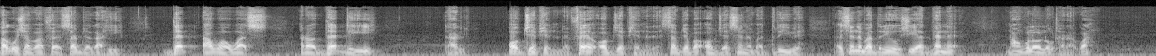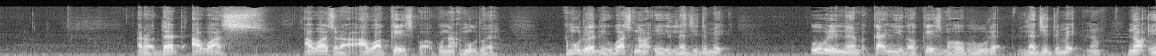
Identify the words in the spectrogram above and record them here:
ဘာကိုရှာပါ felt subject က he that our was အဲ့တော့ that ဒီဒါ object ဖြစ်နေတယ် felt object ဖြစ်နေတယ် subject က object sin number 3ပဲအဲ့ sin number 3ကိုရှိရ that နဲ့ noun clause လောက်ထားတာကွာအဲ့တော့ that ours ours ဆိုတာ our case ပေါ့ခုနအမှုတွဲအမှုတွဲဒီ was not a legitimate ဥပဒေနဲ့ကိုက်ညီသော case မဟုတ်ဘူးတဲ့ legitimate နော် not a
